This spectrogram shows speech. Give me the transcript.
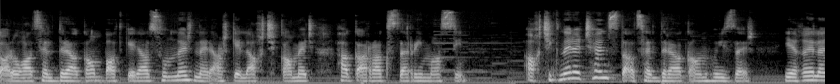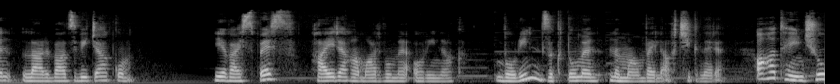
կարողացել դրական պատկերացումներ ներարկել աղջկա մեջ հակառակ սեռի մասին։ Աղջիկները չեն ստացել դրական հույզեր, եղել են լարված վիճակում։ Եվ այսպես հայրը համարվում է օրինակ, որին ձգտում են նմանվել աղջիկները։ Ահա թե ինչու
